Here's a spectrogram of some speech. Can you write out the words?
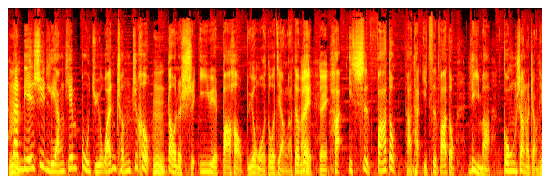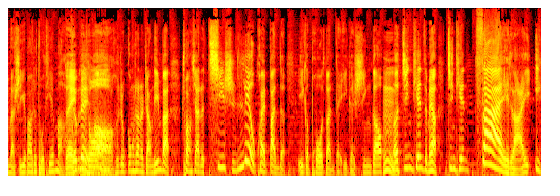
嗯、那连续两天布局完成之后，嗯，到了十一月八号，不用我多讲了，对不对？哎、对，它一次发动。啊，它一次发动，立马攻上了涨停板，十一月八号就昨天嘛，对，对不对？哦，就攻上了涨停板，创下了七十六块半的一个波段的一个新高。嗯，而今天怎么样？今天再来一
